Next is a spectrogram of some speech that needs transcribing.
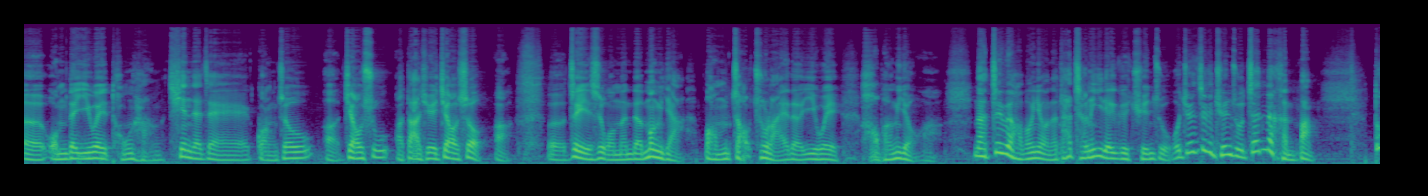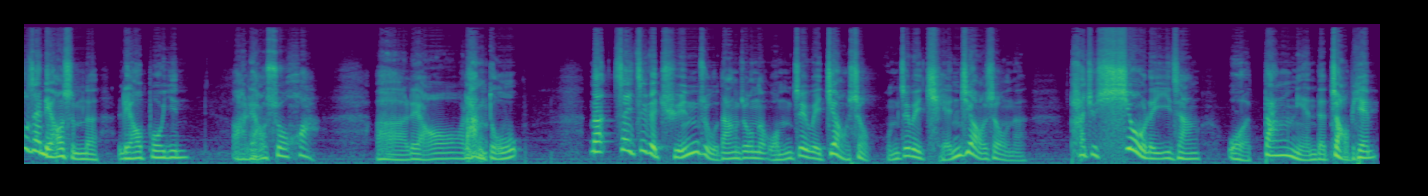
呃，我们的一位同行现在在广州啊教书啊，大学教授啊，呃，这也是我们的梦雅帮我们找出来的一位好朋友啊。那这位好朋友呢，他成立了一个群组，我觉得这个群组真的很棒，都在聊什么呢？聊播音啊，聊说话啊，聊朗读。那在这个群组当中呢，我们这位教授，我们这位前教授呢，他就秀了一张我当年的照片。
